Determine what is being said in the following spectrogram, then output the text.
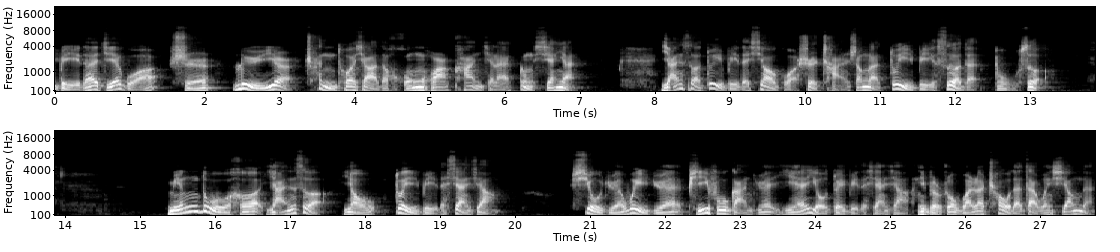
比的结果使绿叶衬托下的红花看起来更鲜艳。颜色对比的效果是产生了对比色的补色，明度和颜色有对比的现象，嗅觉、味觉、皮肤感觉也有对比的现象。你比如说，闻了臭的再闻香的，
